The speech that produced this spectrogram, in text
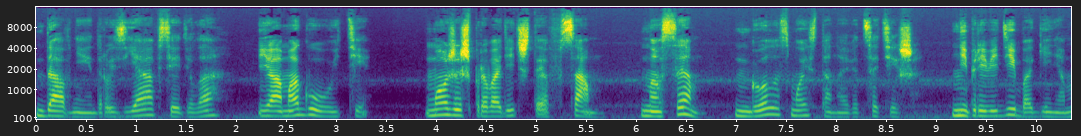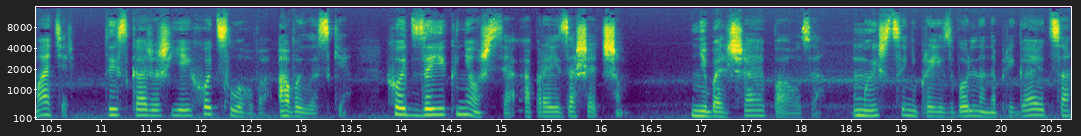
Давние друзья, все дела. Я могу уйти. Можешь проводить Штеф сам. Но, Сэм, голос мой становится тише. Не приведи богиня-матерь, ты скажешь ей хоть слово о вылазке, хоть заикнешься о произошедшем. Небольшая пауза. Мышцы непроизвольно напрягаются,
